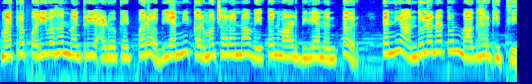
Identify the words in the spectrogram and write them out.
मात्र परिवहन मंत्री ॲडव्होकेट परब यांनी कर्मचाऱ्यांना वेतनवाढ दिल्यानंतर त्यांनी आंदोलनातून माघार घेतली.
